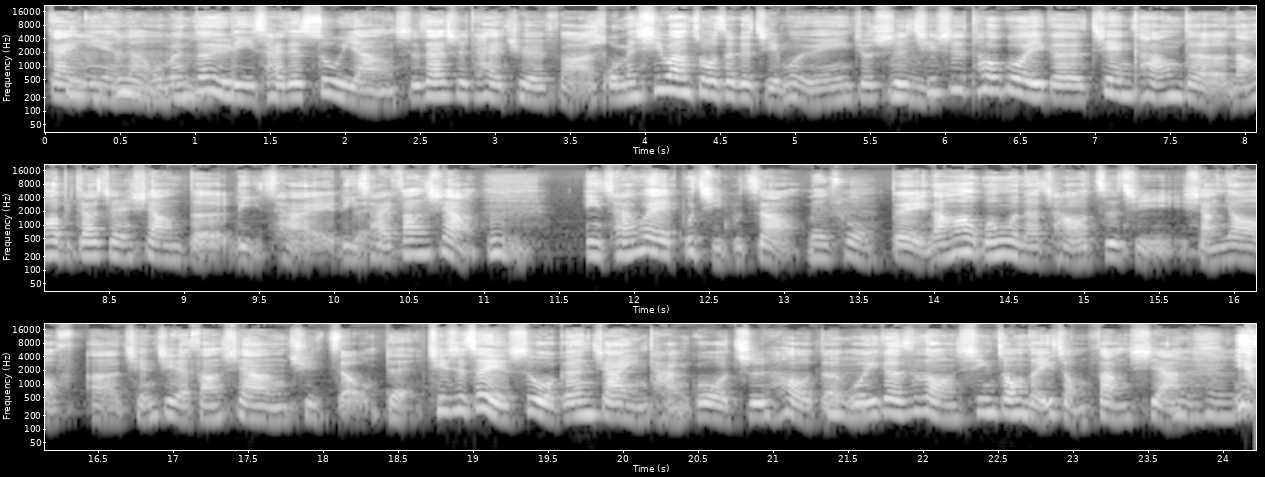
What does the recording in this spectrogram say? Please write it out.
概念呢，啊嗯嗯。我们对于理财的素养实在是太缺乏。我们希望做这个节目的原因，就是，嗯，其实透过一个健康的，然后比较正向的理财理财方向，嗯。你才会不急不躁，没错，对，然后稳稳的朝自己想要呃前进的方向去走。对，其实这也是我跟佳莹谈过之后的、嗯、我一个这种心中的一种放下。嗯、因为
